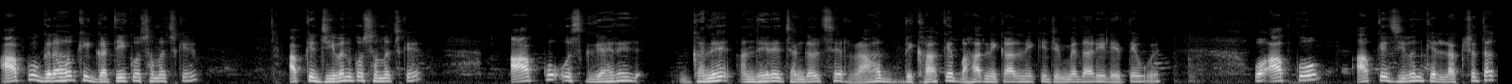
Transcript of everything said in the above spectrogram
आपको ग्रह की गति को समझ के, आपके जीवन को समझ के, आपको उस गहरे, घने, अंधेरे जंगल से राह दिखा के बाहर निकालने की ज़िम्मेदारी लेते हुए, वो आपको आपके जीवन के लक्ष्य तक,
